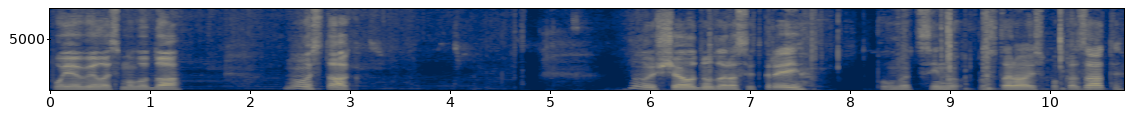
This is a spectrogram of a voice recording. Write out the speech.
Появилась молода. Ну ось так. Ну і ще одну зараз відкрию. Повноцінно постараюсь показати,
